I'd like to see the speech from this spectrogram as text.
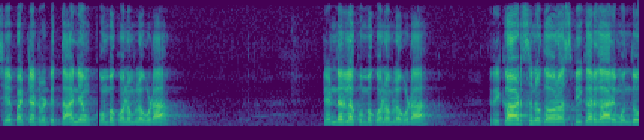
చేపట్టినటువంటి ధాన్యం కుంభకోణంలో కూడా టెండర్ల కుంభకోణంలో కూడా రికార్డ్స్ను గౌరవ స్పీకర్ గారి ముందు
